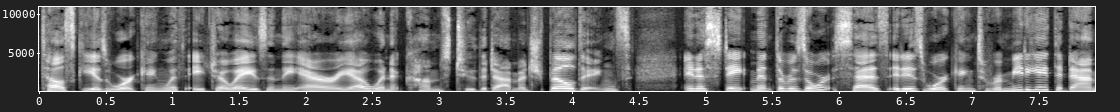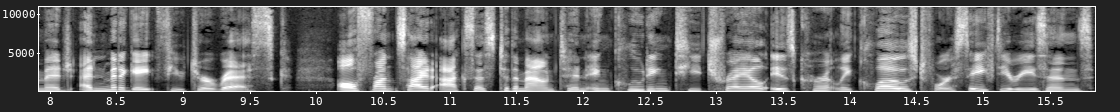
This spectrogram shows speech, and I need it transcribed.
Telski is working with HOAs in the area when it comes to the damaged buildings. In a statement, the resort says it is working to remediate the damage and mitigate future risk. All frontside access to the mountain, including T Trail, is currently closed for safety reasons.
